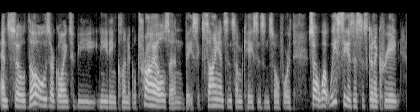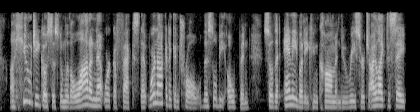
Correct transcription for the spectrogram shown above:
And so those are going to be needing clinical trials and basic science in some cases and so forth. So what we see is this is going to create a huge ecosystem with a lot of network effects that we're not going to control. This will be open so that anybody can come and do research. I like to say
